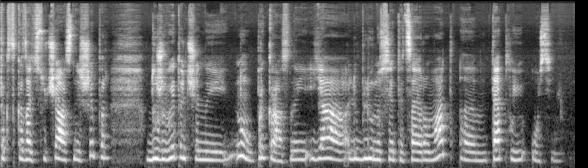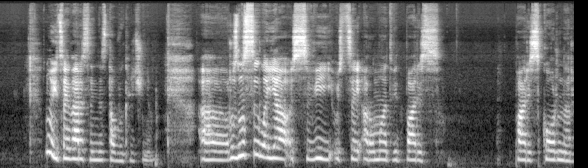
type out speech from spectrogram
так сказати, сучасний шипер, дуже витончений, ну, прекрасний. Я люблю носити цей аромат ем, теплою осінню. Ну і цей вересень не став виключенням. Е, розносила я ось свій ось цей аромат від Paris, Paris Corner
